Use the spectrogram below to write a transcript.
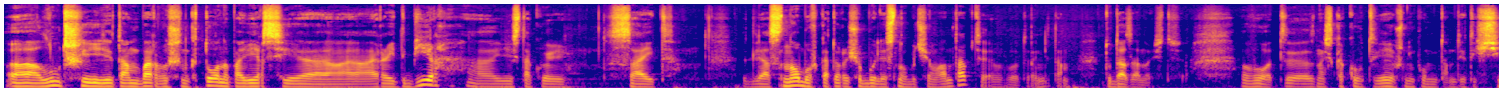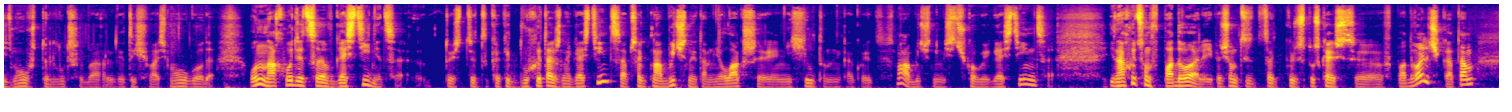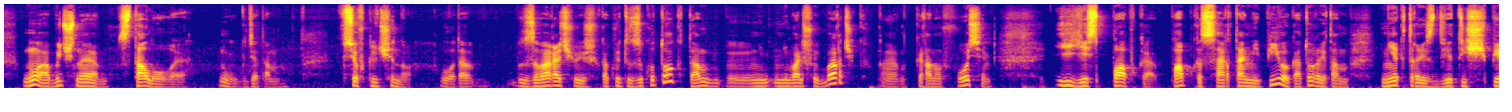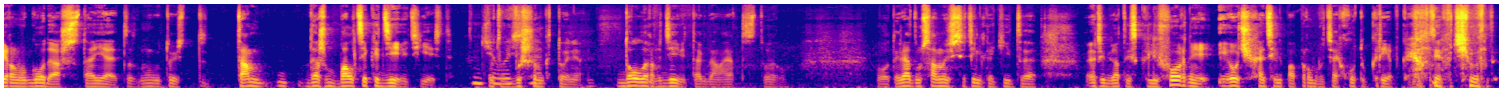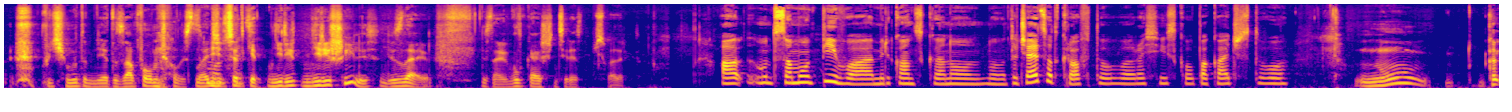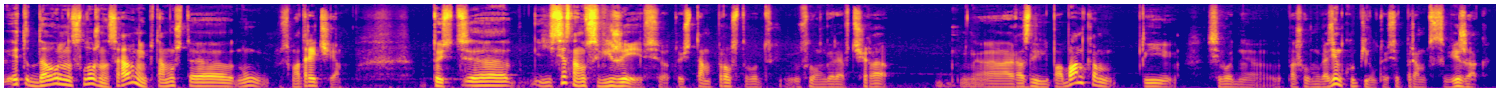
э, лучший там бар Вашингтона по версии э, Raid Beer. Э, есть такой сайт для снобов, которые еще более снобы, чем в Untappd-е. Вот, они там туда заносят все. Вот, э, значит, какого-то, я уж не помню, там 2007 что ли, лучший бар, или 2008 года. Он находится в гостинице. То есть это какая-то двухэтажная гостиница, абсолютно обычная, там не luxury, не Хилтон, не какой-то, ну, обычная местечковая гостиница. И находится он в подвале. И причем ты такой спускаешься в подвальчик, а там, ну, обычная столовая, ну, где там все включено. Вот, а заворачиваешь в какой-то закуток, там э, небольшой барчик, кранов 8, и есть папка, папка с сортами пива, которые там некоторые с 2001 года аж стоят. Ну, то есть там даже Балтика 9 есть. Ничего это в. Вашингтоне. Долларов 9 тогда, наверное, стоило. Вот. И рядом со мной сидели какие-то ребята из Калифорнии и очень хотели попробовать охоту крепкой. Мне почему-то, почему-то мне это запомнилось. Но они Слушайте. все-таки не, не решились. Не знаю. Не знаю. Было, конечно, интересно посмотреть. А вот само пиво американское, оно ну, отличается от крафтового российского по качеству? Ну, это довольно сложно сравнивать, потому что, ну, смотря чем. То есть, э, естественно, оно свежее все. То есть там просто вот, условно говоря, вчера э, разлили по банкам, ты сегодня пошел в магазин, купил. То есть это прям свежак.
